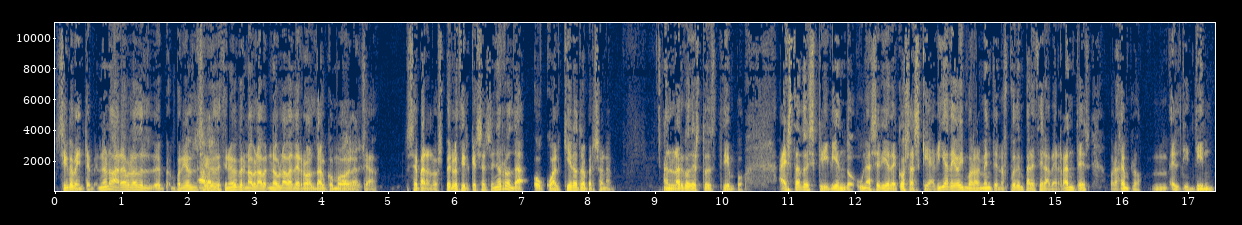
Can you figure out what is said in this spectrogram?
siglo XX. No, no, ahora he hablado del, ponía el Ah, siglo. XIX, pero no hablaba, no hablaba de Roald Dahl como, vale. o sea, sepáralos. Pero decir que si el señor Dahl o cualquier otra persona a lo largo de este tiempo ha estado escribiendo una serie de cosas que a día de hoy moralmente nos pueden parecer aberrantes, por ejemplo, mm, el Tintín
